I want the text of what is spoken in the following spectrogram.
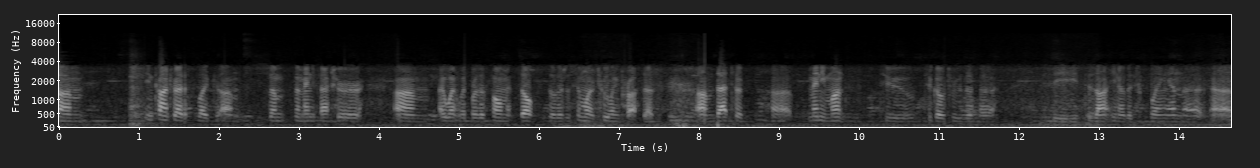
um, in contrast, like um, the, the manufacturer um, I went with for the foam itself, so there's a similar tooling process. Um, that took uh, many months to to go through the the design, you know, the tooling and the uh,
